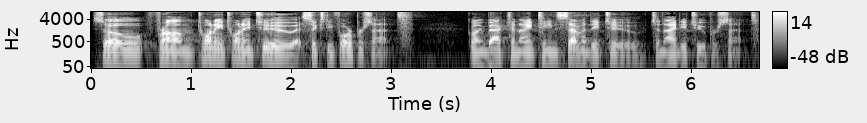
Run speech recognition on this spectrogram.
So from 2022 at 64%, going back to 1972 to 92%.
